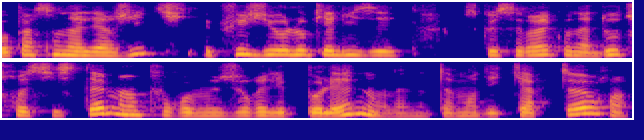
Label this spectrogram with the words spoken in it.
aux personnes allergiques et puis géolocaliser. Parce que c'est vrai qu'on a d'autres systèmes hein, pour mesurer les pollens, on a notamment des capteurs,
